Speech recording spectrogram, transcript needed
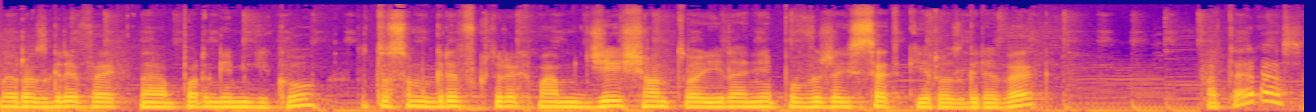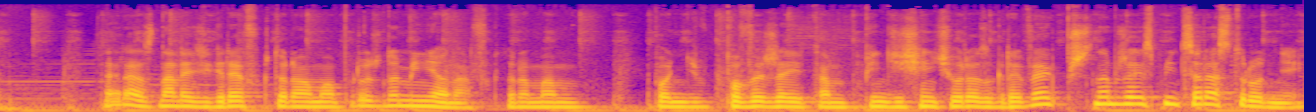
rozgrywek na Game Geeku. To, to są gry, w których mam 10, o ile nie powyżej setki rozgrywek. A teraz? Teraz znaleźć grę, w którą oprócz Dominiona, w którą mam powyżej tam 50 rozgrywek, przyznam, że jest mi coraz trudniej.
